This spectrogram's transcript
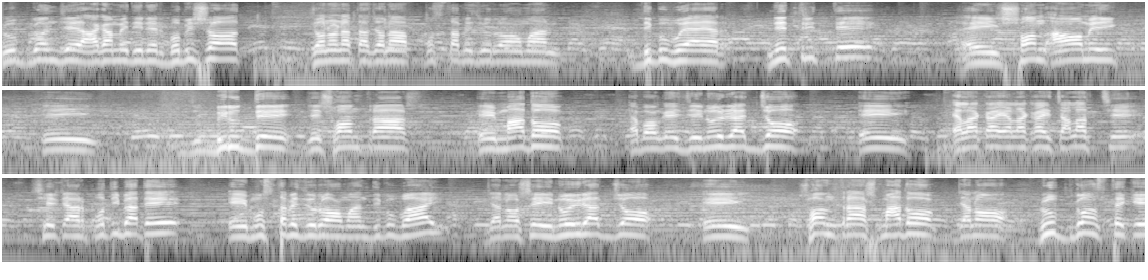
রূপগঞ্জের আগামী দিনের ভবিষ্যৎ, জননেতা জনাব মুস্তাফিজুর রহমান দীপু ভূয়ার নেতৃত্বে এই সন আওয়ামী এই বিরুদ্ধে যে সন্ত্রাস, এই মাদক এবং এই যে নৈরাজ্য এই এলাকায় এলাকায় চালাচ্ছে সেটার প্রতিবাদে এই মুস্তাফিজুর রহমান দীপু ভাই যেন সেই নৈরাজ্য, এই সন্ত্রাস মাদক যেন রূপগঞ্জ থেকে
